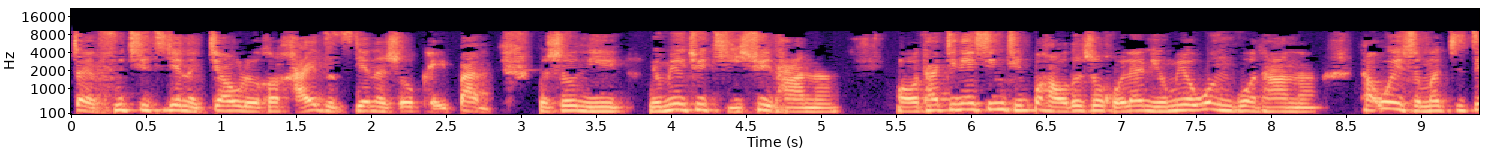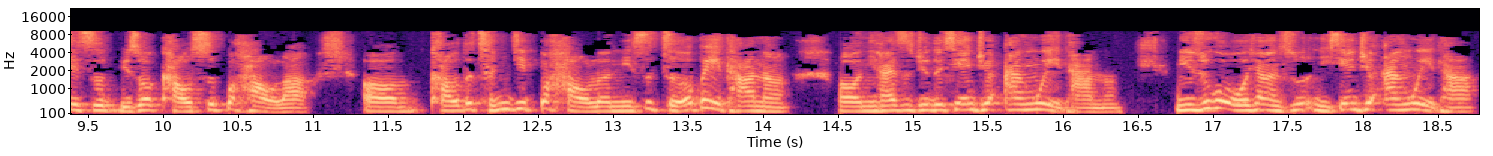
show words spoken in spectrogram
在夫妻之间的交流和孩子之间的时候陪伴的时候，你有没有去体恤他呢？哦，他今天心情不好的时候回来，你有没有问过他呢？他为什么这这次比如说考试不好了，哦，考的成绩不好了，你是责备他呢？哦，你还是觉得先去安慰他呢？你如果我想说，你先去安慰他。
